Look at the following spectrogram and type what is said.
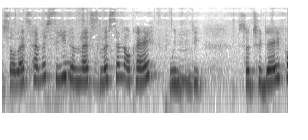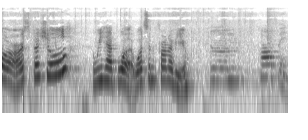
So let's have a seat and let's listen, okay? We, the, so today for our special, we have what? What's in front of you? Um, popping.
